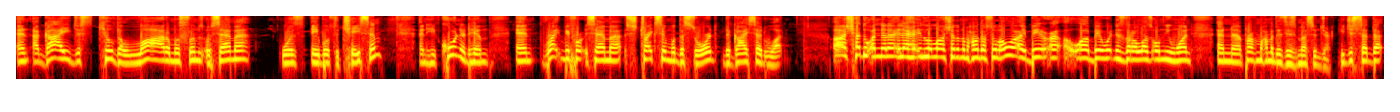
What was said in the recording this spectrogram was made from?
And a guy just killed a lot of Muslims. Osama was able to chase him and he cornered him. And right before Osama strikes him with the sword, the guy said, What? Oh, I bear, uh, oh, bear witness that Allah is only one and uh, Prophet Muhammad is his messenger. He just said that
